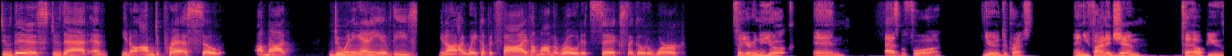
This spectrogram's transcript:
do this, do that. And, you know, I'm depressed. So I'm not doing any of these. You know, I wake up at five, I'm on the road at six, I go to work. So you're in New York, and as before, you're depressed, and you find a gym to help you.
